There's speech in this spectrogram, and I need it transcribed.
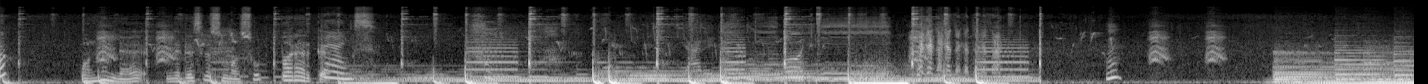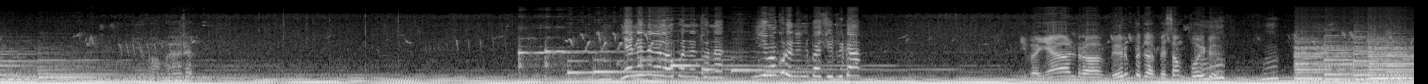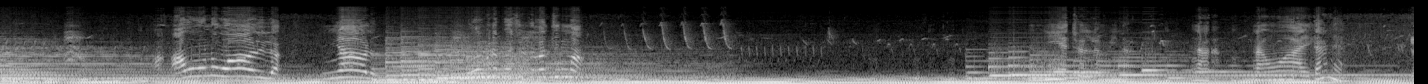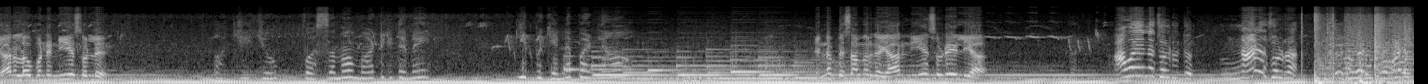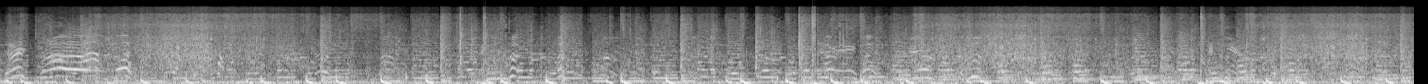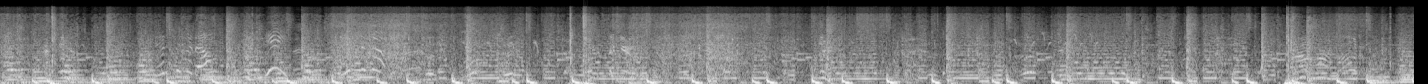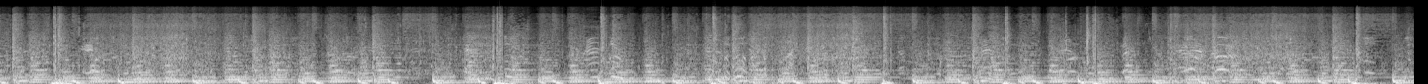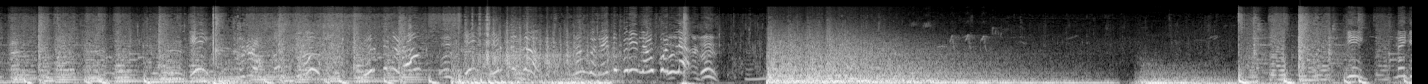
இல்ல இந்த ட்ரெஸ்ல சும்மா சூப்பரா இருக்க. தேங்க்ஸ் இவன் ஏன் ஆள்றா? வெறுப்புதா பேசாம போயிடு. அவன் ஒண்ணும் ஆள் இல்ல ஞா ஆளு உன்கிட்ட பேசுறதெல்லாம் சும்மா நீயே சொல்லு மீனா நான் நான் உன் ஆள் தானே யார லவ் பண்ற நீயே சொல்லு ஐயோ வசமா மாட்டிக்கிட்டமே இப்ப என்ன பண்ணலாம் என்ன பேசாம இருக்க யாரு நீயே சொல்றே இல்லையா அவன் என்ன சொல்றது நானே சொல்றேன்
